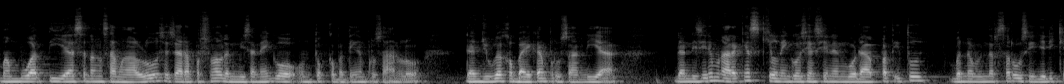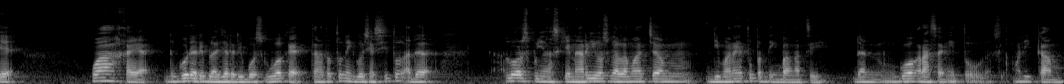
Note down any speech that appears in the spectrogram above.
membuat dia senang sama lu secara personal dan bisa nego untuk kepentingan perusahaan lo dan juga kebaikan perusahaan dia. Dan di sini menariknya skill negosiasi yang gue dapat itu bener-bener seru sih. Jadi kayak wah kayak gue dari belajar dari bos gue kayak ternyata tuh negosiasi tuh ada lu harus punya skenario segala macam di mana itu penting banget sih. Dan gue ngerasain itu selama di camp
